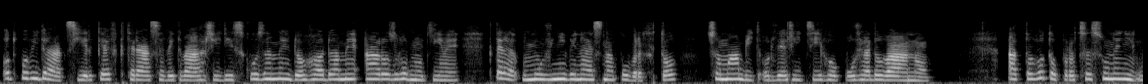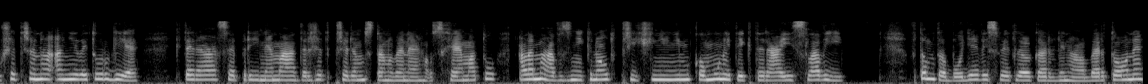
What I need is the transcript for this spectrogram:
odpovídá církev, která se vytváří diskuzemi, dohodami a rozhodnutími, které umožní vynést na povrch to, co má být od věřícího požadováno. A tohoto procesu není ušetřena ani liturgie, která se prý nemá držet předem stanoveného schématu, ale má vzniknout příčiněním komunity, která ji slaví. V tomto bodě, vysvětlil kardinál Bertone,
